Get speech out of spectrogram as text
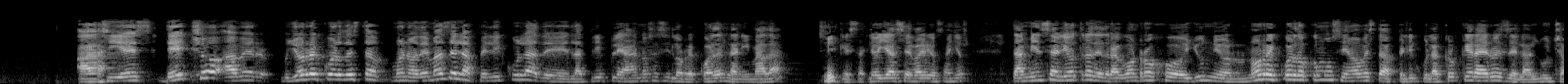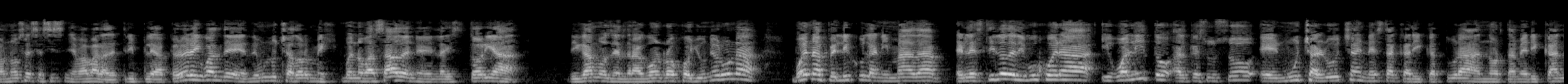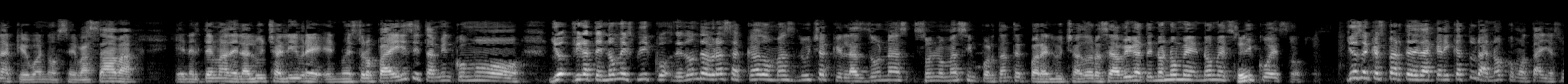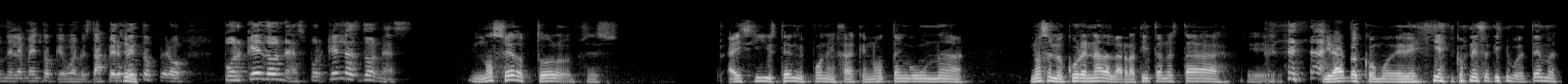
Así es. De hecho, a ver, yo recuerdo esta, bueno, además de la película de la AAA, no sé si lo recuerdas, la animada, que salió ya hace varios años, también salió otra de Dragón Rojo Junior. No recuerdo cómo se llamaba esta película. Creo que era Héroes de la Lucha, o no sé si así se llamaba la de AAA, pero era igual de, de un luchador, bueno, basado en, la historia, digamos, del Dragón Rojo Junior. Una buena película animada. El estilo de dibujo era igualito al que se usó en Mucha Lucha, en esta caricatura norteamericana que, bueno, se basaba en el tema de la lucha libre en nuestro país y también como yo fíjate no me explico de dónde habrá sacado más lucha que las donas son lo más importante para el luchador o sea fíjate no no me no me explico eso yo sé que es parte de la caricatura no como tal es un elemento que bueno está perfecto pero ¿por qué donas? ¿por qué las donas? no sé doctor pues ahí sí usted me pone en jaque no tengo una no se me ocurre nada, la ratita no está eh, tirando como debería con ese tipo de temas.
